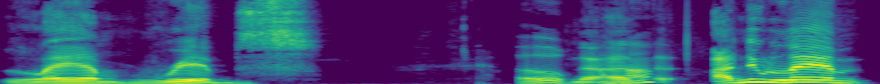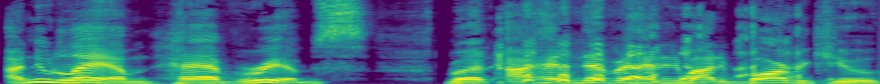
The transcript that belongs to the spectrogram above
lamb ribs. Oh, Now, uh-huh. I, I knew lamb. I knew lamb have ribs, but I had never had anybody barbecue.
